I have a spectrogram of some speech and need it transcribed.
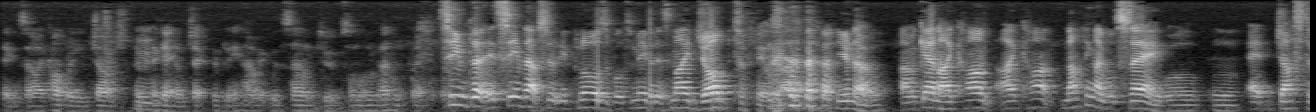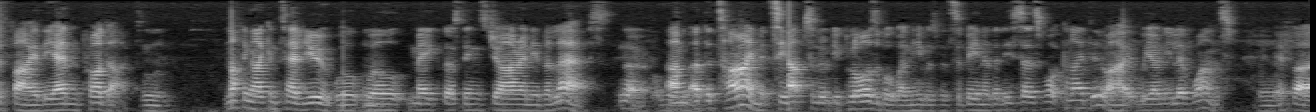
thing, so I can't really judge Mm. again objectively how it would sound to someone who hadn't read it. seemed it seemed absolutely plausible to me, but it's my job to feel that. you know, um, again, I can't, I can't. Nothing I will say will Mm. justify the end product. Mm. Nothing I can tell you will Mm. will make those things jar any the less. No. Um, at the time, it seemed absolutely plausible when he was with Sabina that he says, "What can I do? I we only live once. Mm. If I,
